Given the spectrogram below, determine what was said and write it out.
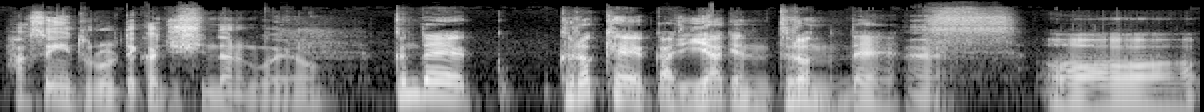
학생이 들어올 때까지 쉰다는 거예요? 근데 그- 그렇게까지 이야기는 들었는데 예. 어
